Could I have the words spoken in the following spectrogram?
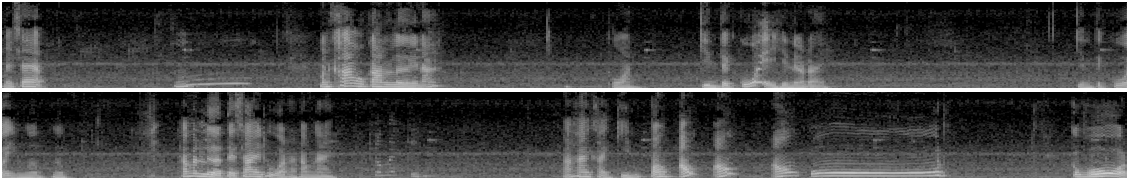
ไม่แซ่บมมันเข้ากันเลยนะทวน กินแต่กล้วยเห็นอะไร กินแต่กล้วยเงือบเงือบถ้ามันเหลือแต่ไส้ถั่วนะทำไง ก็ไม่กินถ้าให้ใครกินเป้าเอาเอาเอาปูดกระโพด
